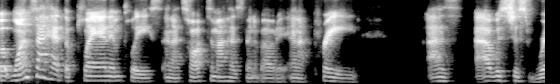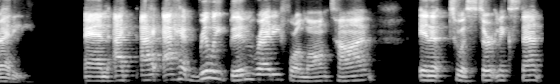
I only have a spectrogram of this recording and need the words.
But once I had the plan in place and I talked to my husband about it and I prayed, as I was just ready. And I, I, I had really been ready for a long time in it to a certain extent,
